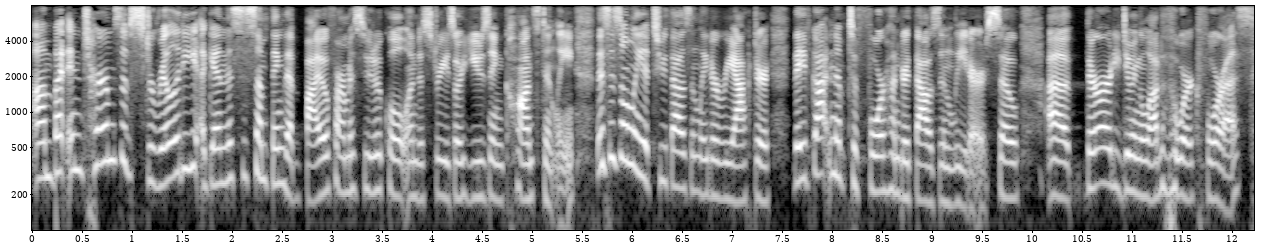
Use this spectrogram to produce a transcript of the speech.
Um, but in terms of sterility, again, this is something that biopharmaceutical industries are using constantly. This is only a 2000 liter reactor. They've gotten up to 400,000 liters. So uh, they're already doing a lot of the work for us.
